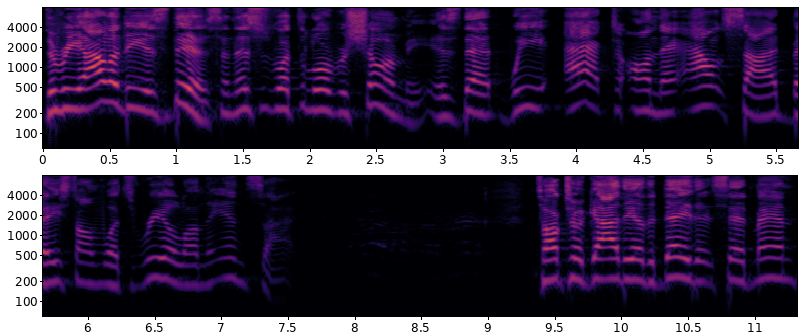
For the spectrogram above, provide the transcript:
The reality is this, and this is what the Lord was showing me, is that we act on the outside based on what's real on the inside. Talked to a guy the other day that said, Man,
